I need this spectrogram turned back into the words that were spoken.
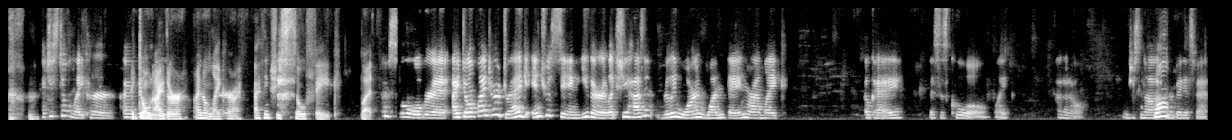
I just don't like her. I don't really- either. I don't like her. her. I, I think she's so fake. But I'm so over it. I don't find her drag interesting either. Like she hasn't really worn one thing where I'm like, okay, this is cool. Like, I don't know. I'm just not Well, her biggest fan.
